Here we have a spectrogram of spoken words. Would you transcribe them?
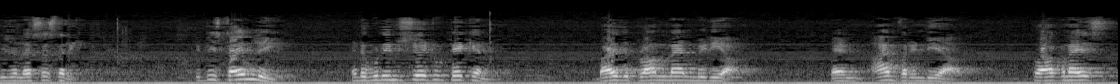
is necessary. It is timely and a good initiative taken by the Planman Media and I am for India to organize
